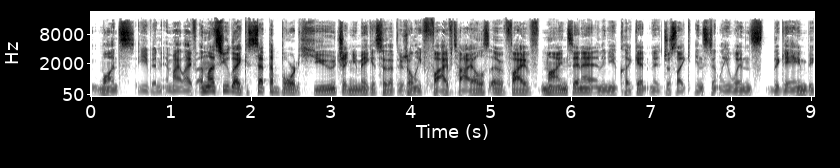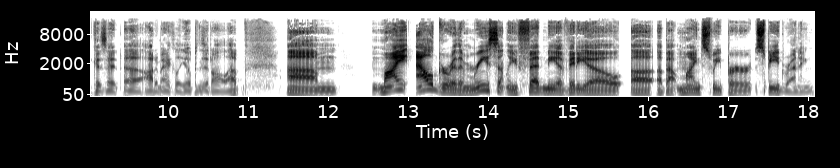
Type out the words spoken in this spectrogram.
once even in my life, unless you like set the board huge and you make it so that there's only five tiles, uh, five mines in it, and then you click it and it just like instantly wins the game because it uh, automatically opens it all up. Um, my algorithm recently fed me a video uh, about Minesweeper speedrunning,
